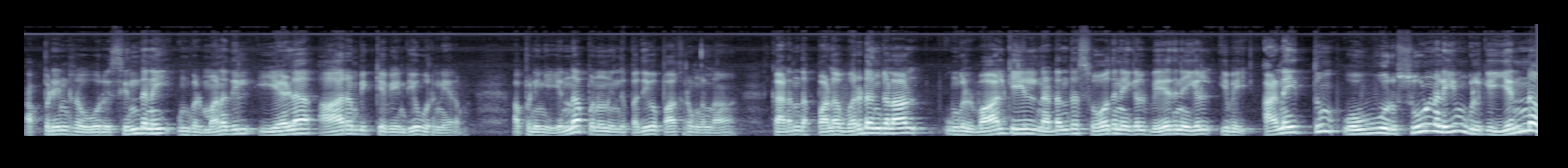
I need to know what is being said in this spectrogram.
அப்படின்ற ஒரு சிந்தனை உங்கள் மனதில் எழ ஆரம்பிக்க வேண்டிய ஒரு நேரம். அப்போ நீங்கள் என்ன பண்ணணும்? இந்த பதிவை பார்க்குறவங்கலாம் கடந்த பல வருடங்களால் உங்கள் வாழ்க்கையில் நடந்த சோதனைகள் வேதனைகள் இவை அனைத்தும் ஒவ்வொரு சூழ்நிலையும் உங்களுக்கு என்ன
